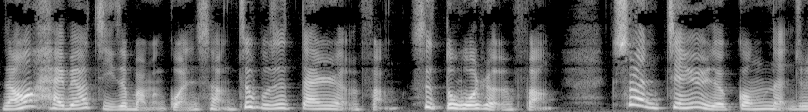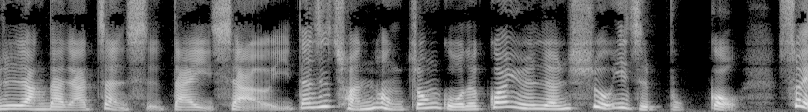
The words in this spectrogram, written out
然后还不要急着把门关上，这不是单人房，是多人房。虽然监狱的功能就是让大家暂时待一下而已，但是传统中国的官员人数一直不够，所以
